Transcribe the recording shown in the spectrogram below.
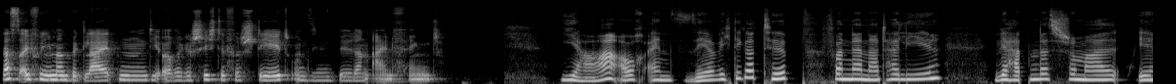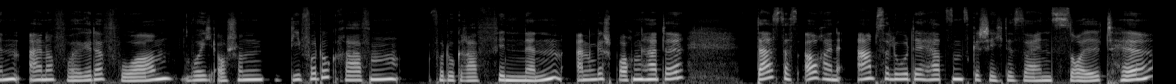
Lasst euch von jemandem begleiten, die eure Geschichte versteht und sie in Bildern einfängt. Ja, auch ein sehr wichtiger Tipp von der Nathalie. Wir hatten das schon mal in einer Folge davor, wo ich auch schon die Fotografen, Fotografinnen angesprochen hatte dass das auch eine absolute Herzensgeschichte sein sollte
